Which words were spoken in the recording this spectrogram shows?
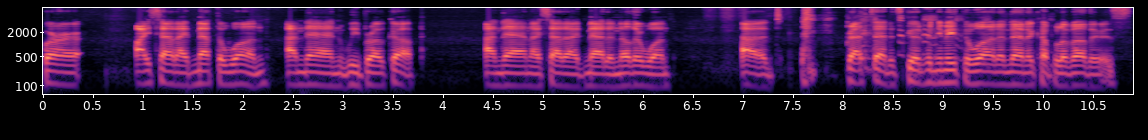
where I said I'd met the one, and then we broke up, and then I said I'd met another one, and Brett said it's good when you meet the one, and then a couple of others.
